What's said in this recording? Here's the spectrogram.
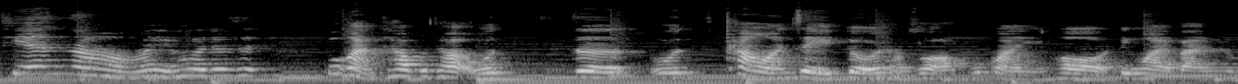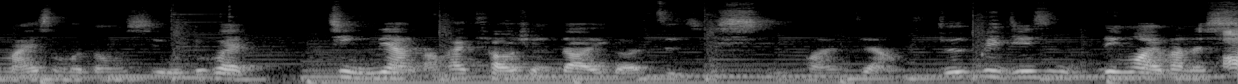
天哪，我们以后就是不管跳不跳我。这我看完这一对，我想说啊，不管以后另外一半买什么东西，我就会尽量赶快挑选到一个自己喜欢这样子，就是毕竟是另外一半的心意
